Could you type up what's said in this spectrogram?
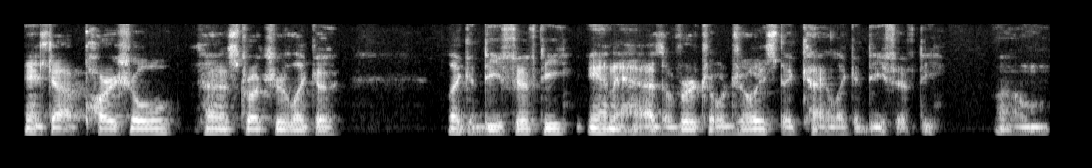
it's got a partial kind of structure like a like a D50, and it has a virtual joystick, kind of like a D50. Um,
